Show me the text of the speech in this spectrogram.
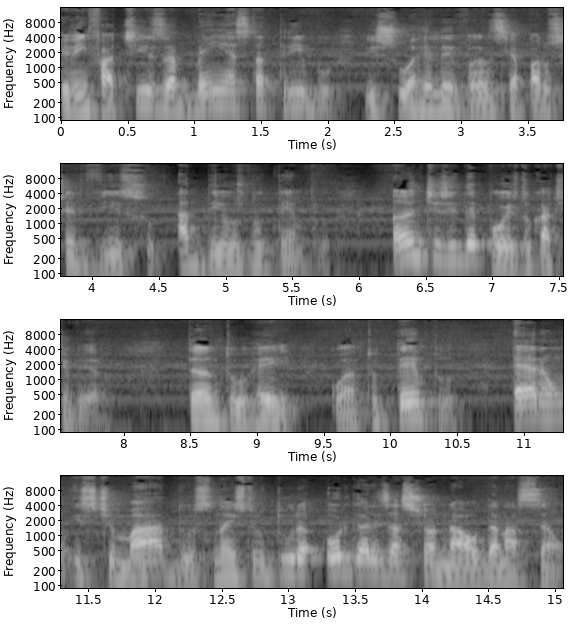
Ele enfatiza bem esta tribo e sua relevância para o serviço a Deus no templo, antes e depois do cativeiro. Tanto o rei quanto o templo eram estimados na estrutura organizacional da nação.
